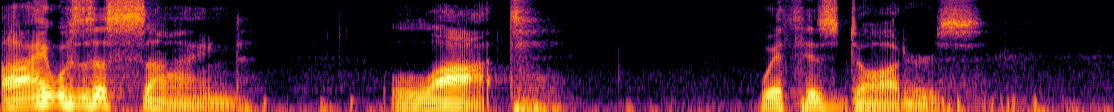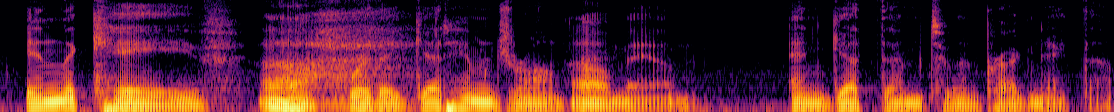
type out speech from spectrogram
I was assigned Lot with his daughters in the cave Ugh. where they get him drunk Oh man. and get them to impregnate them.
